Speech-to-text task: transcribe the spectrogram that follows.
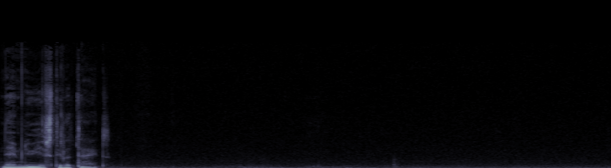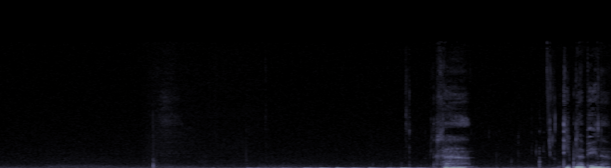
Neem nu je stille tijd. Ga diep naar binnen.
